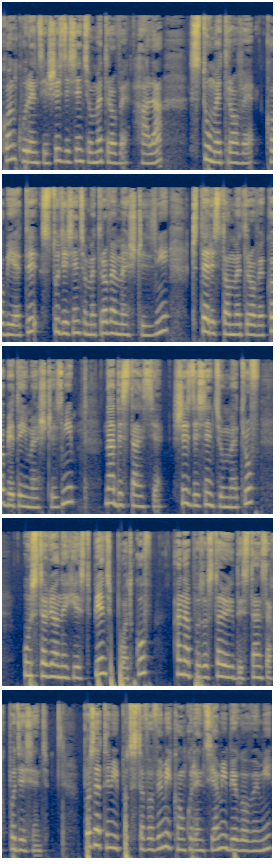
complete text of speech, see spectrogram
konkurencje 60-metrowe hala, 100-metrowe kobiety, 110-metrowe mężczyźni, 400-metrowe kobiety i mężczyźni. Na dystansie 60 metrów ustawionych jest 5 płotków, a na pozostałych dystansach po 10. Poza tymi podstawowymi konkurencjami biegowymi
